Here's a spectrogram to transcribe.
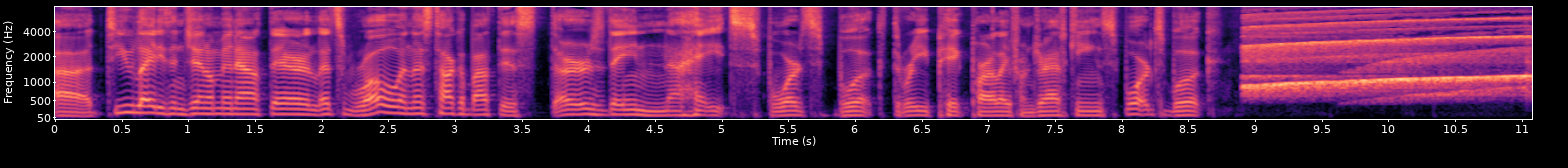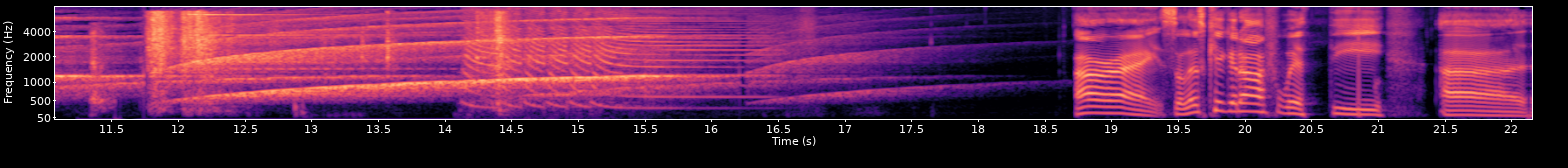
uh, to you, ladies and gentlemen out there, let's roll and let's talk about this Thursday night sports book three pick parlay from DraftKings Sportsbook. All right, so let's kick it off with the uh,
